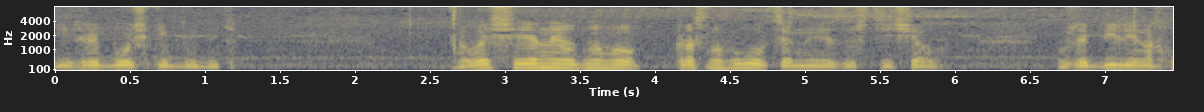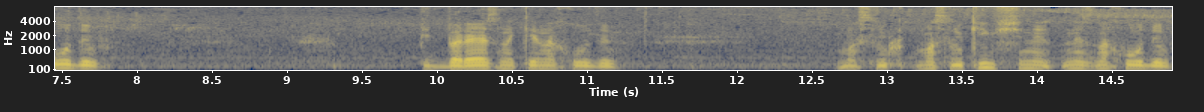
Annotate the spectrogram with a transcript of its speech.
і грибочки будуть. Але ще я ні одного красноголовця не зустрічав. Вже білі знаходив, підберезники знаходив, маслюк, маслюків ще не, не знаходив.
